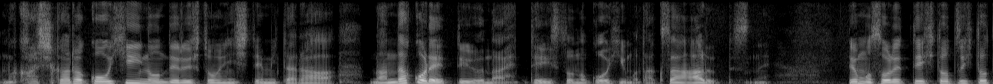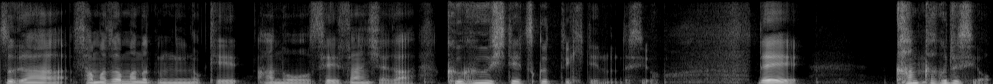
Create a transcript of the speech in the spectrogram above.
昔からコーヒー飲んでる人にしてみたらなんだこれっていうようなテイストのコーヒーもたくさんあるんですね。でもそれって一つ一つがさまざまな国のけあの生産者が工夫して作ってきてるんですよ。で感覚ですよ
